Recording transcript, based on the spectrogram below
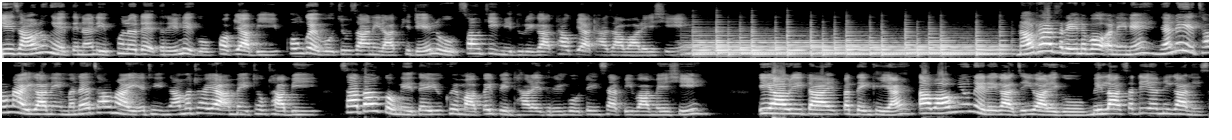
ရေကြောင်းလူငယ်တင်နန်းတွေဖွင့်လှစ်တဲ့သတင်းတွေကိုဖော်ပြပြီးဖုံးကွယ်ဖို့ကြိုးစားနေတာဖြစ်တယ်လို့စောင့်ကြည့်နေသူတွေကထောက်ပြထားကြပါတယ်ရှင်။နောက်ထပ်သတင်းတစ်ပုဒ်အနေနဲ့ညနေ6နာရီကနေမနက်6နာရီအထိညမထွက်ရအမိန့်ထုတ်ထားပြီး စားတောက်ကုန်တွေတည်ယူခွင့်မှာပိတ်ပင်ထားတဲ့သတင်းကိုတင်ဆက်ပေးပါမယ်ရှင်။ AR တိုင်းပသိမ်ခရိုင်တာပေါင်းမြို့နယ်တွေကကြေးရွာတွေကိုမေလ17ရက်နေ့ကနေစ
